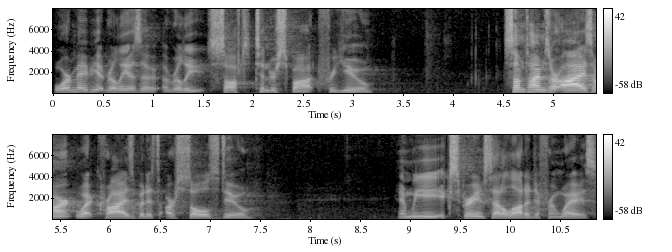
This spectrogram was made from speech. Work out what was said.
Or maybe it really is a, a really soft, tender spot for you. Sometimes our eyes aren't what cries, but it's our souls do. And we experience that a lot of different ways.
